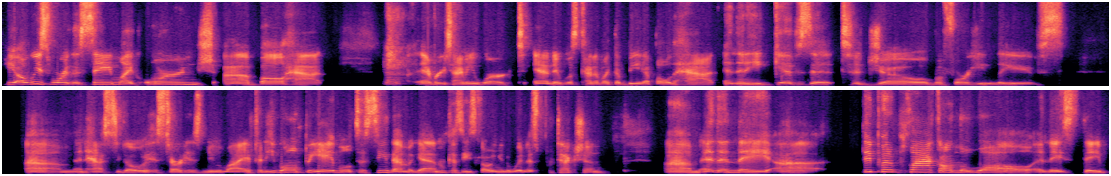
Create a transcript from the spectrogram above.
he always wore the same like orange uh ball hat every time he worked and it was kind of like a beat up old hat and then he gives it to joe before he leaves um and has to go start his new life and he won't be able to see them again because he's going into witness protection um and then they uh they put a plaque on the wall and they they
